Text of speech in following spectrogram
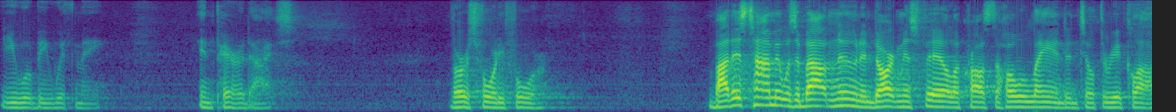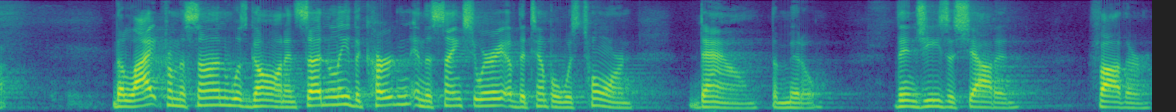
you will be with me in paradise. Verse 44. By this time it was about noon, and darkness fell across the whole land until three o'clock. The light from the sun was gone, and suddenly the curtain in the sanctuary of the temple was torn down the middle. Then Jesus shouted, Father,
